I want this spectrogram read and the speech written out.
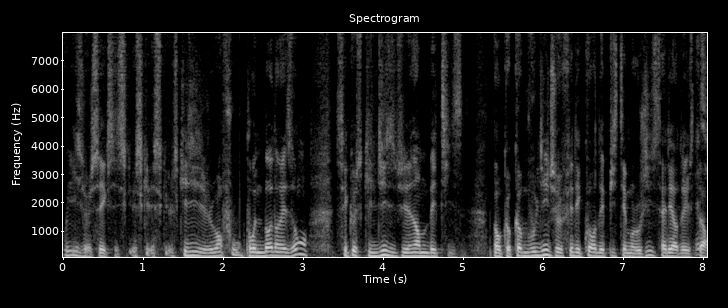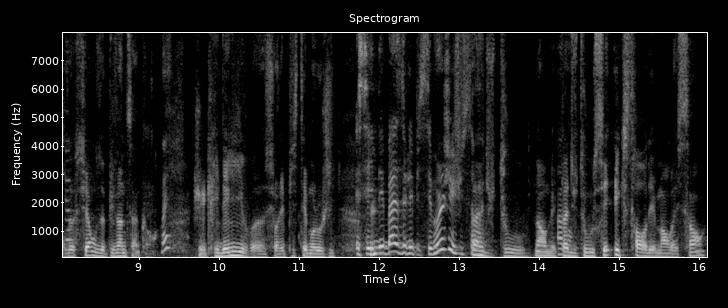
Oui, je sais que c'est ce, qu'ils disent, je m'en fous. Pour une bonne raison, c'est que ce qu'ils disent est une énorme bêtise. Donc, comme vous le dites, je fais des cours d'épistémologie, c'est-à-dire de l'histoire de science depuis 25 ans. J'ai écrit des livres sur l'épistémologie. Et c'est une des bases de l'épistémologie, justement Pas du tout. Non, mais ah pas du tout. C'est extraordinairement récent.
